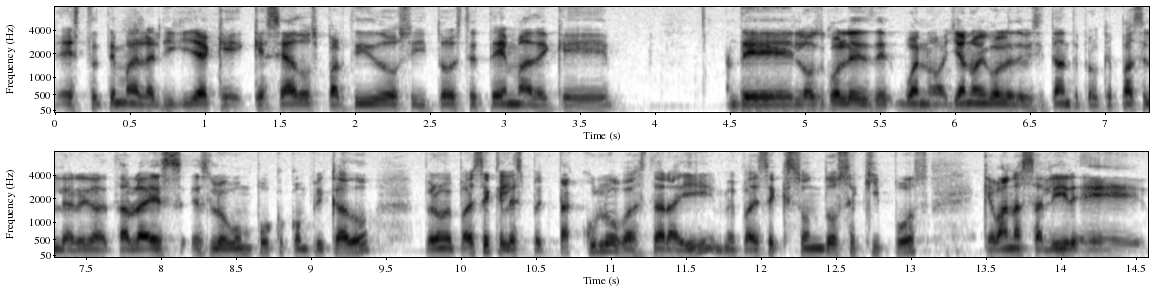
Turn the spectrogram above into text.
este tema de la liguilla, que, que sea dos partidos y todo este tema de que de los goles de, bueno, ya no hay goles de visitante, pero que pase el de arriba de la tabla es, es luego un poco complicado, pero me parece que el espectáculo va a estar ahí, me parece que son dos equipos que van a salir eh,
